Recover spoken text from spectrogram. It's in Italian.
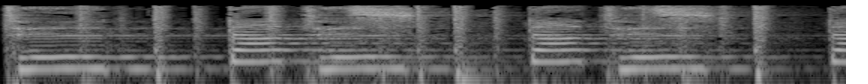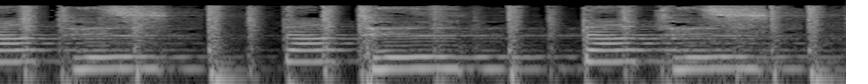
toot da toot da toot da toot da toot da toot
